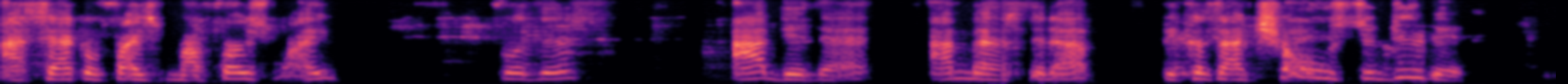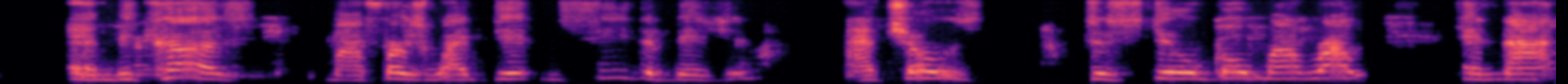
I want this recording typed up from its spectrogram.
I sacrificed my first wife for this. I did that. I messed it up because I chose to do this. And because my first wife didn't see the vision, I chose to still go my route and not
